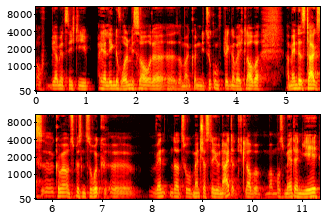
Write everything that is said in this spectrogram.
auch wir haben jetzt nicht die eierlegende Wollmilchsau oder äh, sagen wir, können in die Zukunft blicken, aber ich glaube, am Ende des Tages äh, können wir uns ein bisschen zurückwenden äh, dazu Manchester United. Ich glaube, man muss mehr denn je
